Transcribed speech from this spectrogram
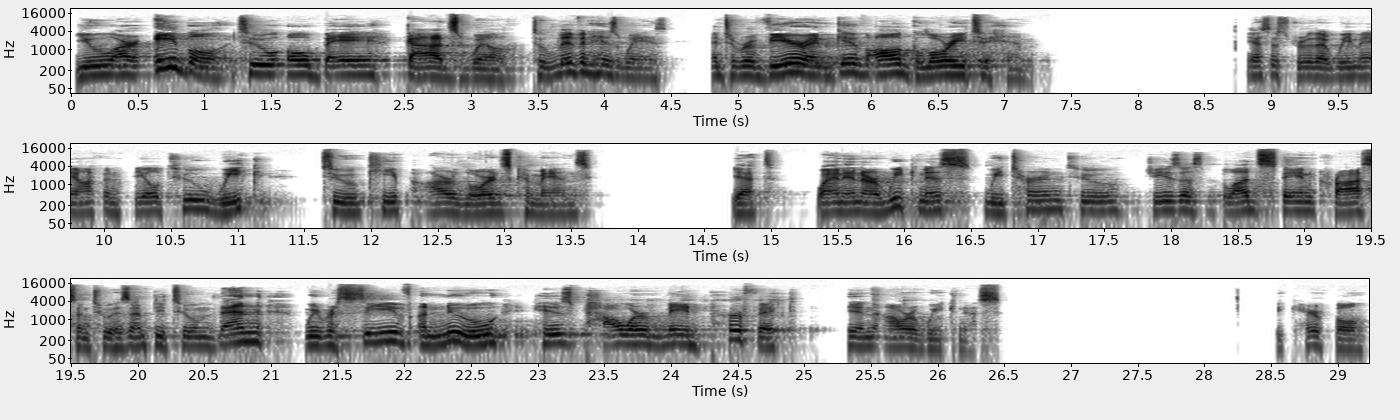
You are able to obey God's will, to live in his ways, and to revere and give all glory to him. Yes, it's true that we may often feel too weak to keep our Lord's commands. Yet, when in our weakness we turn to Jesus' blood stained cross and to his empty tomb, then we receive anew his power made perfect in our weakness. Be careful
